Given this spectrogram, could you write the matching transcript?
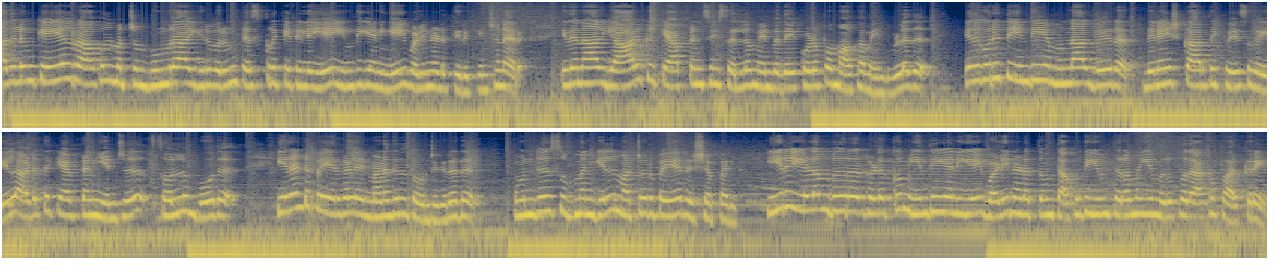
அதிலும் கே எல் ராகுல் மற்றும் பும்ரா இருவரும் டெஸ்ட் கிரிக்கெட்டிலேயே இந்திய அணியை வழிநடத்தி இருக்கின்றனர் இதனால் யாருக்கு கேப்டன்சி செல்லும் என்பதே குழப்பமாக அமைந்துள்ளது. இதுகுறித்து இந்திய முன்னாள் வீரர் தினேஷ் கார்த்திக் பேசுகையில் அடுத்த கேப்டன் என்று சொல்லும்போது இரண்டு பெயர்கள் என் மனதில் தோன்றுகிறது. ஒன்று சுப்மன் கில் மற்றொரு பெயர் ரிஷப் பண்ட் இரு இளம் வீரர்களுக்கும் இந்திய அணியை வழிநடத்தும் தகுதியும் திறமையும் இருப்பதாக பார்க்கிறேன்.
